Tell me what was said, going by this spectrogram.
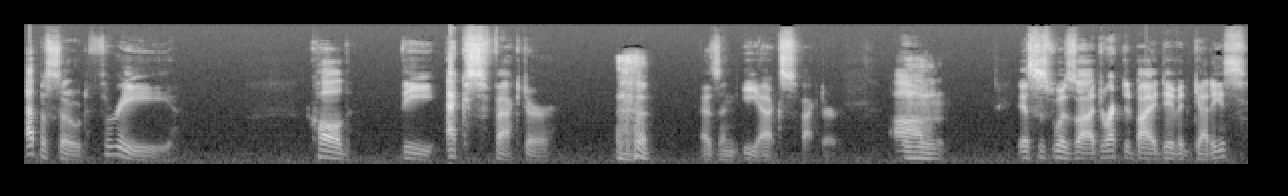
episode three, called the X Factor, as an EX Factor. Um, This was uh, directed by David Geddes.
